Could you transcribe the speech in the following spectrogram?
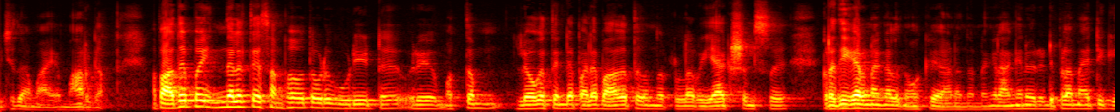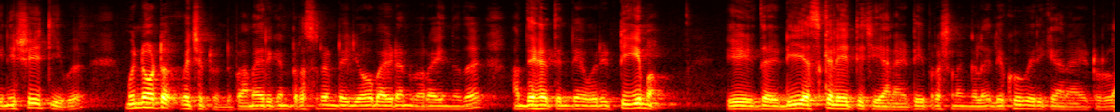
ഉചിതമായ മാർഗം. അപ്പോൾ അതിപ്പോൾ ഇന്നലത്തെ സംഭവത്തോട് കൂടിയിട്ട് ഒരു മൊത്തം ലോകത്തിന്റെ പല ഭാഗത്തു നിന്നിട്ടുള്ള റിയാക്ഷൻസ് പ്രതികരണങ്ങൾ നോക്കുകയാണെന്നുണ്ടെങ്കിൽ അങ്ങനെ ഒരു ഡിപ്ലോമാറ്റിക് ഇനിഷ്യേറ്റീവ് മുന്നോട്ട് വെച്ചിട്ടുണ്ട്. ഇപ്പോൾ അമേരിക്കൻ പ്രസിഡന്റ് ജോ ബൈഡൻ പറയുന്നത് അദ്ദേഹത്തിന്റെ ഒരു ടീം ഈ ഇത് ഡീ എസ്കലേറ്റ് ചെയ്യാനായിട്ട് ഈ പ്രശ്നങ്ങൾ ലഘൂകരിക്കാനായിട്ടുള്ള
